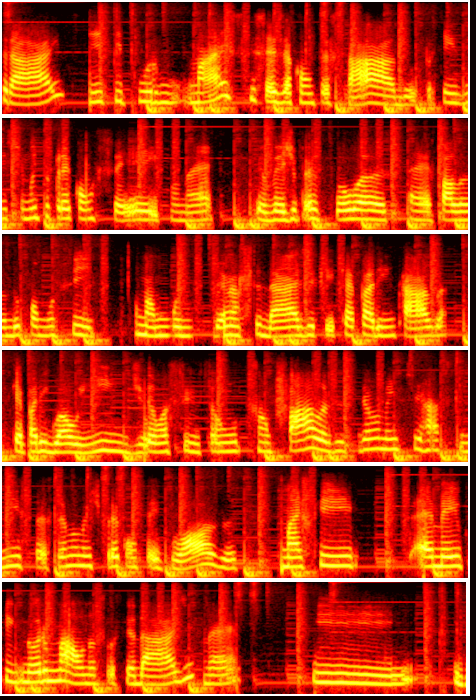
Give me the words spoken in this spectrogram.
trás e que por mais que seja contestado, porque existe muito preconceito, né? Eu vejo pessoas é, falando como se uma mulher na cidade que quer parir em casa quer parir igual índio. Então, assim, são, são falas extremamente racistas, extremamente preconceituosas, mas que é meio que normal na sociedade, né? E, e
